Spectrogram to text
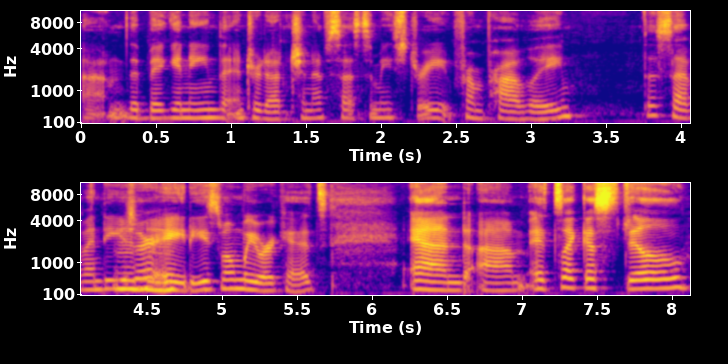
um, the beginning, the introduction of Sesame Street from probably the 70s or 80s when we were kids. And um, it's like a still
